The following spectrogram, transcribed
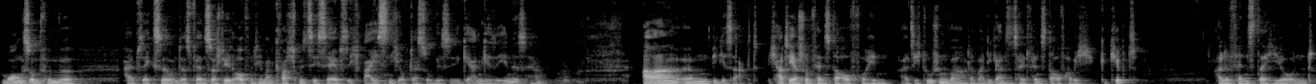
morgens um fünf, halb sechs und das Fenster steht auf und jemand quatscht mit sich selbst. Ich weiß nicht, ob das so gern gesehen ist. Ja. Aber ähm, wie gesagt, ich hatte ja schon Fenster auf vorhin, als ich duschen war. Da war die ganze Zeit Fenster auf, habe ich gekippt. Alle Fenster hier und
